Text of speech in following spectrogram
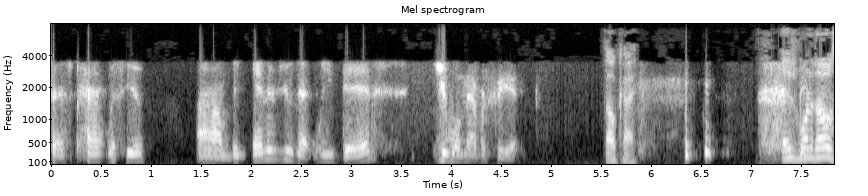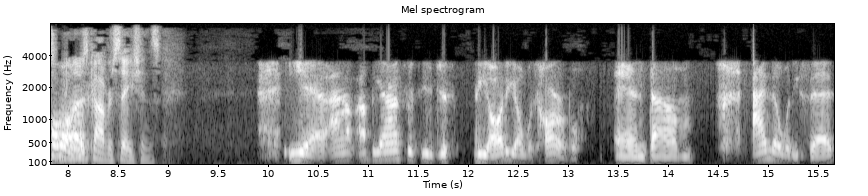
transparent with you. Um, the interview that we did, you will never see it. Okay. It was one of those one of those conversations. Yeah, I'll, I'll be honest with you. Just the audio was horrible, and um, I know what he said.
